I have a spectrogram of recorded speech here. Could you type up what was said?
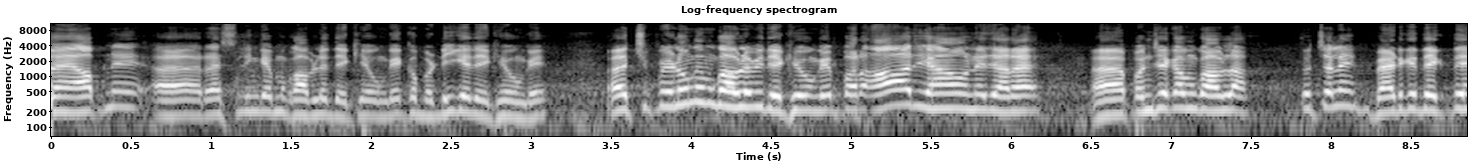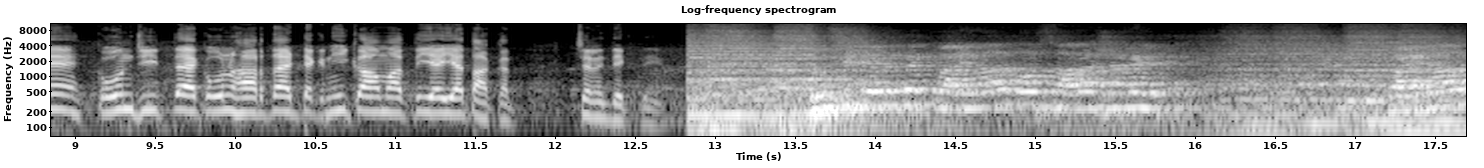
तो आपने रेसलिंग के मुकाबले देखे होंगे, कबड्डी के देखे होंगे चपेड़ों के मुकाबले भी देखे होंगे, पर आज यहाँ होने जा रहा है पंजे का मुकाबला। तो चलें, बैठ के देखते हैं कौन जीतता है, कौन हारता है टेक्निक काम आती है या ताकत। चलें, देखते हैं। दूसरी टेबल पे कायनात और सारा शाहिद कायनात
